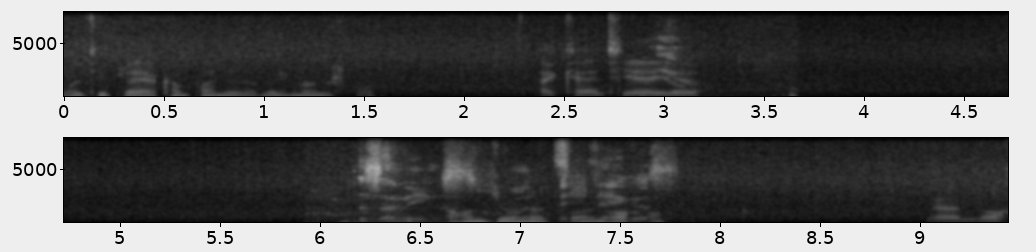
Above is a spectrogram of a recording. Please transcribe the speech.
Multiplayer-Kampagne, da bin ich mal gespannt. I can't hear Ja. you. Das ist wegen Auch Units sollen auch wichtiges. Ja, noch.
